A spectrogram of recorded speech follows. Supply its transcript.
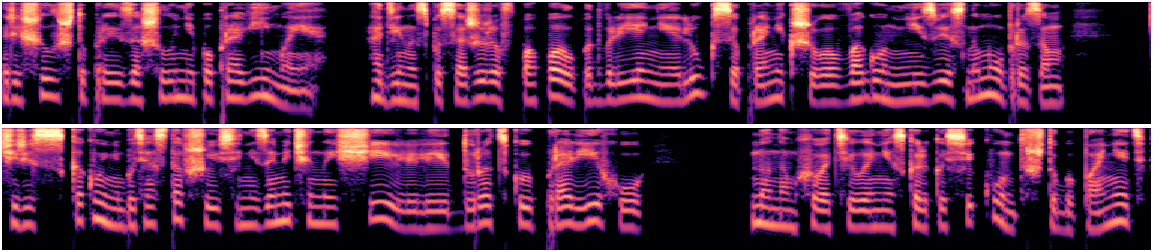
решил, что произошло непоправимое. Один из пассажиров попал под влияние люкса, проникшего в вагон неизвестным образом, через какую-нибудь оставшуюся незамеченной щель или дурацкую прореху, но нам хватило несколько секунд, чтобы понять,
